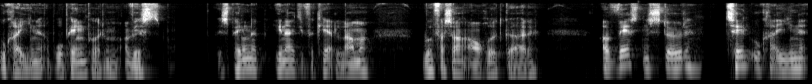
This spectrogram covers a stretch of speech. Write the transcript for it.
Ukraine og bruge penge på dem? Og hvis, hvis pengene ender i de forkerte lommer, hvorfor så overhovedet gøre det? Og vestens støtte til Ukraine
